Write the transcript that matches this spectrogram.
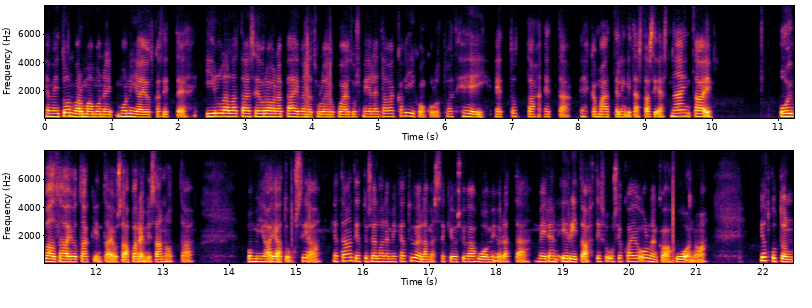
Ja meitä on varmaan monia, jotka sitten illalla tai seuraavana päivänä tulee joku ajatus mieleen tai vaikka viikon kuluttua, että hei, että totta, että ehkä mä ajattelinkin tästä asiasta näin tai oivaltaa jotakin tai osaa paremmin sanottaa omia ajatuksia. Ja tämä on tietty sellainen, mikä työelämässäkin olisi hyvä huomioida, tämä meidän eritahtisuus, joka ei ole ollenkaan huonoa. Jotkut on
